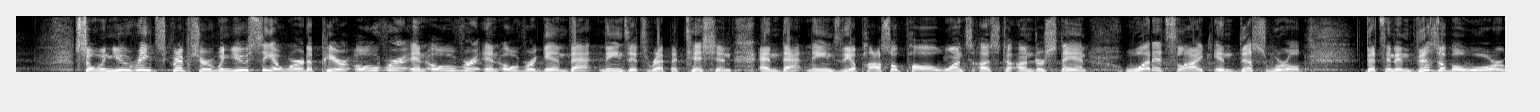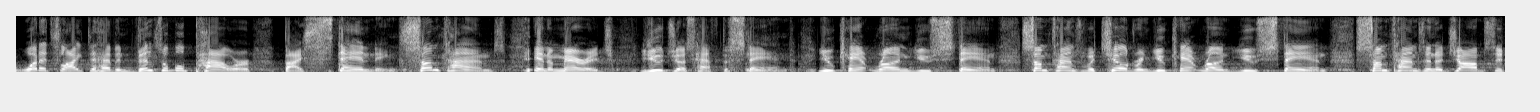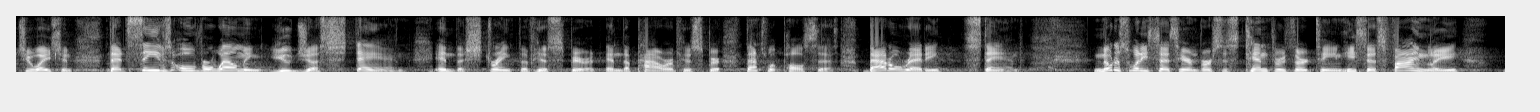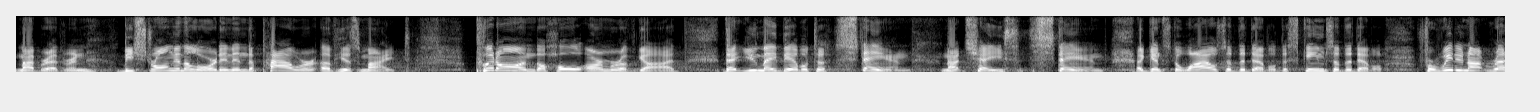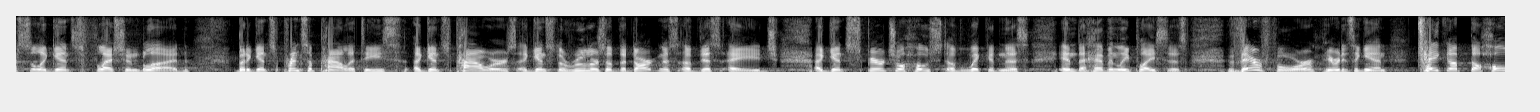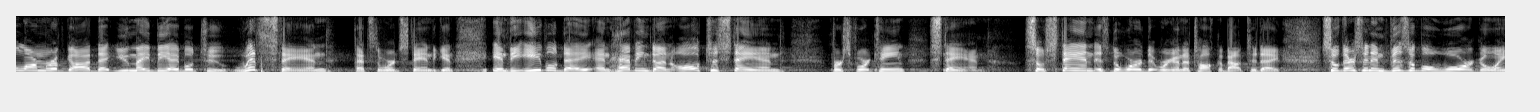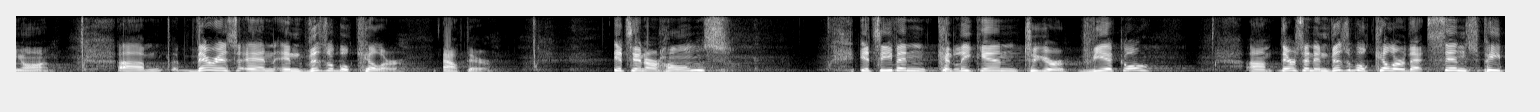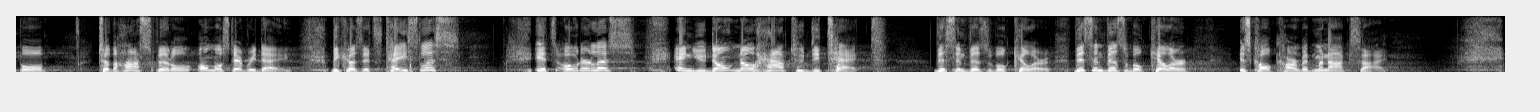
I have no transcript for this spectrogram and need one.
So when you read scripture, when you see a word appear over and over and over again, that means it's repetition. And that means the Apostle Paul wants us to understand what it's like in this world that's an invisible war, what it's like to have invincible power by standing. Sometimes in a marriage, you just have to stand. You can't run, you stand. Sometimes with children, you can't run, you stand. Sometimes in a job situation that seems overwhelming, you just stand in the strength of His Spirit and the power of His Spirit. That's what Paul says. Battle ready, stand. Notice what he says here in verses 10 through 13. He says, Finally, my brethren, be strong in the Lord and in the power of his might. Put on the whole armor of God that you may be able to stand, not chase, stand against the wiles of the devil, the schemes of the devil. For we do not wrestle against flesh and blood but against principalities, against powers, against the rulers of the darkness of this age, against spiritual hosts of wickedness in the heavenly places. Therefore, here it is again, take up the whole armor of God that you may be able to withstand, that's the word stand again, in the evil day, and having done all to stand, verse 14, stand. So, stand is the word that we're going to talk about today. So, there's an invisible war going on. Um, there is an invisible killer out there. It's in our homes. It's even can leak into your vehicle. Um, there's an invisible killer that sends people to the hospital almost every day because it's tasteless, it's odorless, and you don't know how to detect this invisible killer. This invisible killer is called carbon monoxide.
